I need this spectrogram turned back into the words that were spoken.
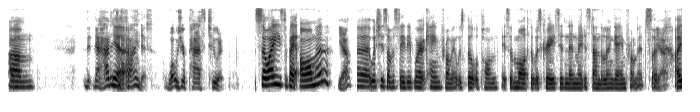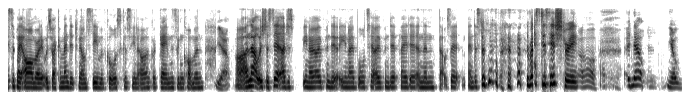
Um. Now, how did you find it? What was your path to it? So I used to play Arma, Yeah. uh, which is obviously the, where it came from. It was built upon. It's a mod that was created and then made a standalone game from it. So Yeah. I used to play Arma, and it was recommended to me on Steam, of course, because you know I've got games in common. Yeah. Uh, and that was just it. I just, you know, opened it, you know, bought it, opened it, played it, and then that was it. End of story. the rest is history. Oh, now you know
